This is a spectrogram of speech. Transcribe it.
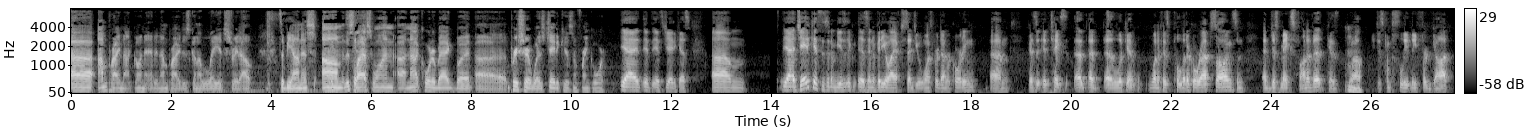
uh, I'm probably not going to edit. I'm probably just gonna lay it straight out. To be honest, um, this last one, uh, not quarterback, but uh, pretty sure it was Jadakiss and Frank Gore. Yeah, it, it, it's Jadakiss. Um, yeah, Jadakiss is in a music is in a video I have to send you once we're done recording. Um, because it, it takes a, a, a look at one of his political rap songs and and just makes fun of it because mm. well he just completely forgot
